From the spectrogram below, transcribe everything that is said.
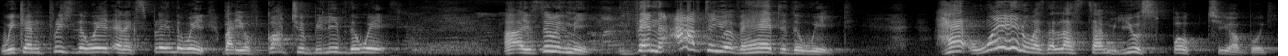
we can preach the word and explain the word, but you've got to believe the word. Are you still with me? Then, after you have heard the word, when was the last time you spoke to your body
